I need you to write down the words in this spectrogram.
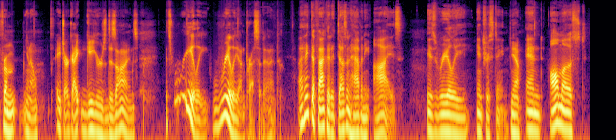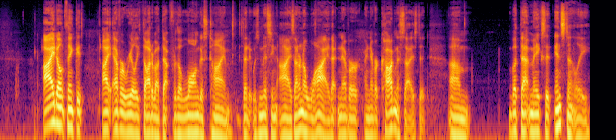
from you know H.R. Giger's designs, it's really really unprecedented. I think the fact that it doesn't have any eyes is really interesting. Yeah. And almost, I don't think it. I ever really thought about that for the longest time that it was missing eyes. I don't know why that never. I never cognized it, um, but that makes it instantly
